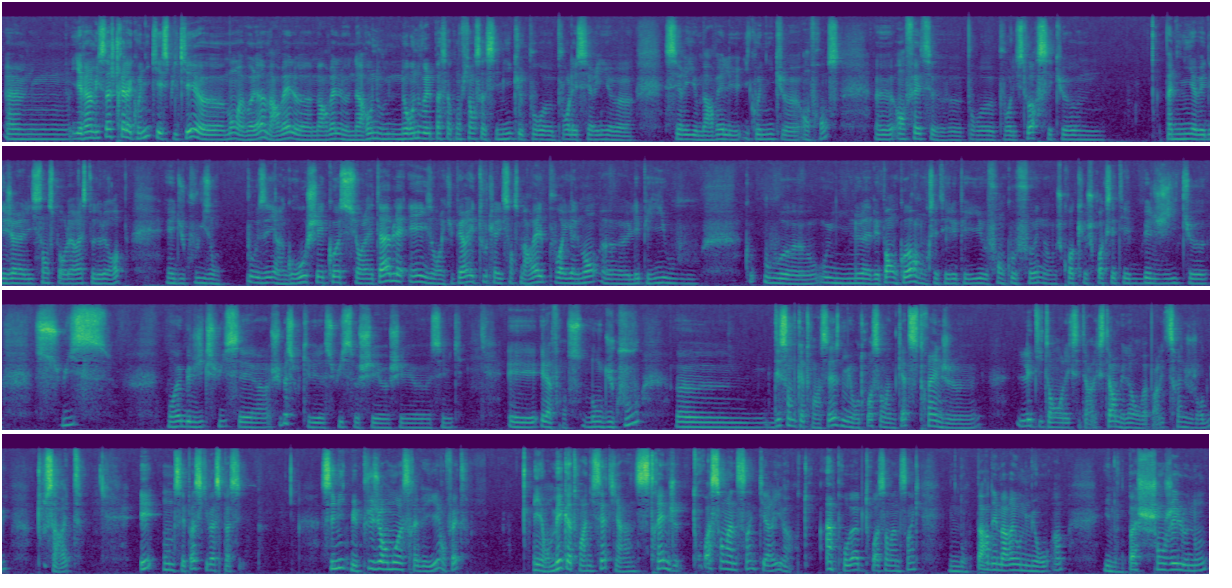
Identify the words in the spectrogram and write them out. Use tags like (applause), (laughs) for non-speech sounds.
il y avait un message très laconique qui expliquait bon bah voilà Marvel Marvel ne renouvelle pas sa confiance à Semic pour, pour les séries, séries Marvel iconiques en France en fait pour, pour l'histoire c'est que Panini avait déjà la licence pour le reste de l'Europe, et du coup ils ont posé un gros chécos sur la table et ils ont récupéré toute la licence Marvel pour également euh, les pays où, euh, où ils ne l'avaient pas encore, donc c'était les pays euh, francophones, je crois que, je crois que c'était Belgique, Suisse, ouais Belgique, Suisse, et je suis pas sûr qu'il y avait la Suisse chez, chez Semic, et, et, la France. Donc du coup, décembre 96, numéro 324, Strange les titans, etc.. Mais là, on va parler de Strange aujourd'hui. Tout s'arrête. Et on ne sait pas ce qui va se passer. Semic met plusieurs mois à se réveiller, en fait. Et en mai 97, il y a un Strange 325 qui arrive. Improbable 325. Ils n'ont pas redémarré au numéro 1. Ils n'ont pas changé le nom.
